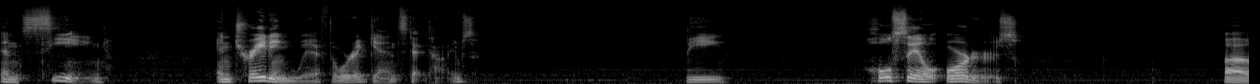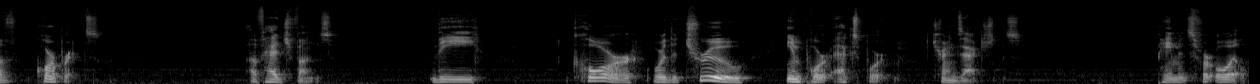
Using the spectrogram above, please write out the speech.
and seeing and trading with or against at times the wholesale orders of corporates, of hedge funds, the core or the true import export transactions, payments for oil,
